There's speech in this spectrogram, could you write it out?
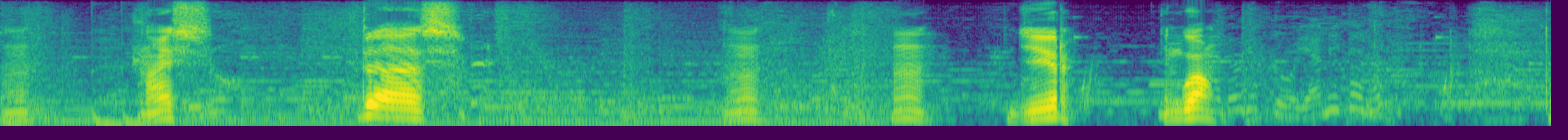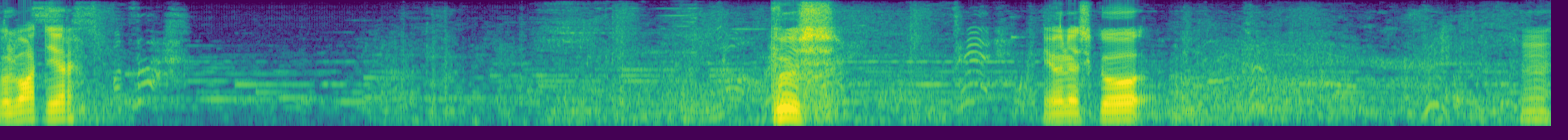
Hmm. Nice. Das. Hmm. Hmm. Jir. Tingguang. Betul banget, Jir. Push. Yo, let's go. Hmm.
